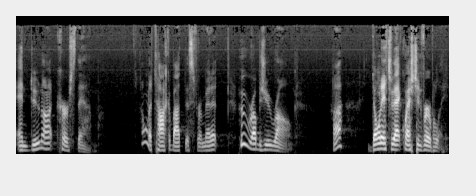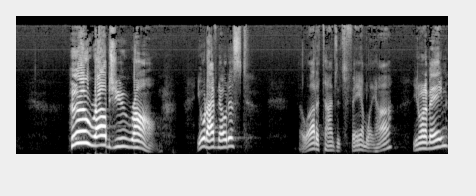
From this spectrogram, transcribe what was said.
and do not curse them. I want to talk about this for a minute. Who rubs you wrong? Huh? Don't answer that question verbally. Who rubs you wrong? You know what I've noticed? A lot of times it's family, huh? You know what I mean?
